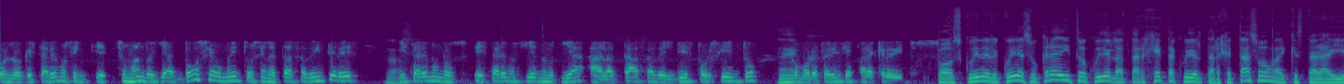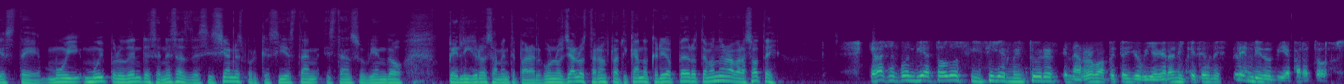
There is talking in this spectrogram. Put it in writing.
con lo que estaremos eh, sumando ya 12 aumentos en la tasa de interés y estaremos, nos, estaremos yéndonos ya a la tasa del 10% eh. como referencia para créditos. Pues cuide, cuide su crédito, cuide la tarjeta, cuide el tarjetazo, hay que estar ahí este, muy, muy prudentes en esas decisiones porque sí están, están subiendo peligrosamente para algunos. Ya lo estaremos platicando, querido Pedro, te mando un abrazote. Gracias, buen día a todos y sígueme en Twitter en arroba Petello Villagrán y que sea un espléndido día para todos.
